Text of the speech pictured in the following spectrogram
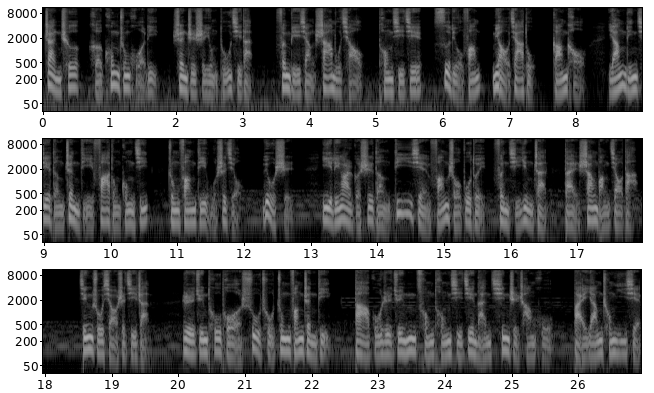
战车和空中火力，甚至使用毒气弹，分别向沙木桥、通西街、四柳坊、庙家渡、港口、杨林街等阵地发动攻击。中方第五十九、六十、一零二个师等第一线防守部队奋起应战，但伤亡较大。经数小时激战，日军突破数处中方阵地，大股日军从同溪街南侵至长湖、柏杨冲一线，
